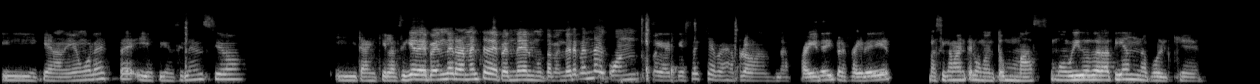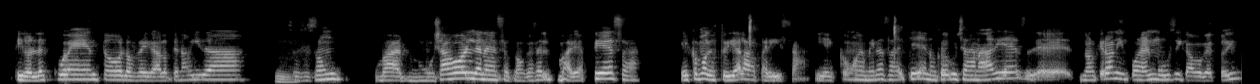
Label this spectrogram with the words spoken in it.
y que nadie me moleste y estoy en silencio y tranquila. Así que depende, realmente depende del mood. También depende de cuándo. Hay veces que, por ejemplo, Black Friday, Black Friday es básicamente el momento más movido de la tienda porque tiro el descuento, los regalos de Navidad. Mm. Entonces son muchas órdenes, tengo que hacer varias piezas. Y es como que estoy a la prisa. Y es como que, mira, ¿sabes qué? No quiero escuchar a nadie, eh, no quiero ni poner música porque estoy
